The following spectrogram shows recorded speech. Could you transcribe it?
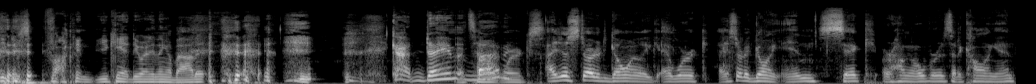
you just fucking, you can't do anything about it. God damn it, That's how it works. I just started going like at work. I started going in sick or hungover instead of calling in,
